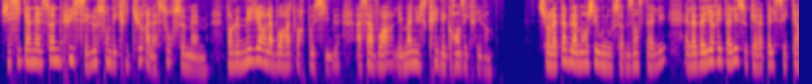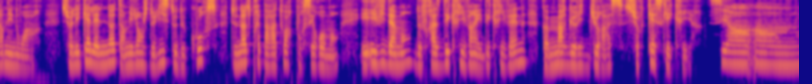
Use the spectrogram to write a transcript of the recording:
Jessica Nelson puise ses leçons d'écriture à la source même, dans le meilleur laboratoire possible, à savoir les manuscrits des grands écrivains. Sur la table à manger où nous sommes installés, elle a d'ailleurs étalé ce qu'elle appelle ses carnets noirs, sur lesquels elle note un mélange de listes de courses, de notes préparatoires pour ses romans, et évidemment de phrases d'écrivains et d'écrivaines comme Marguerite Duras sur Qu'est-ce qu'écrire c'est un,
